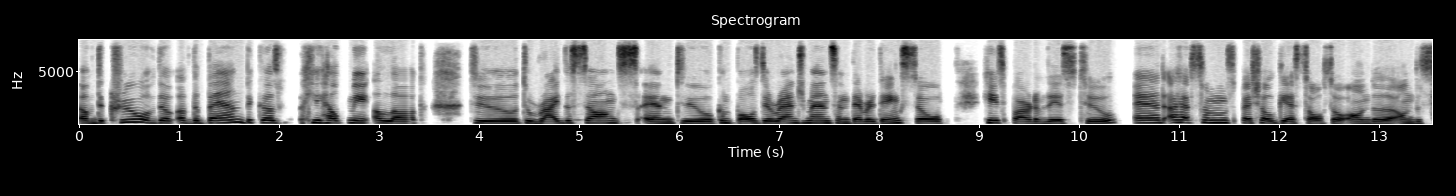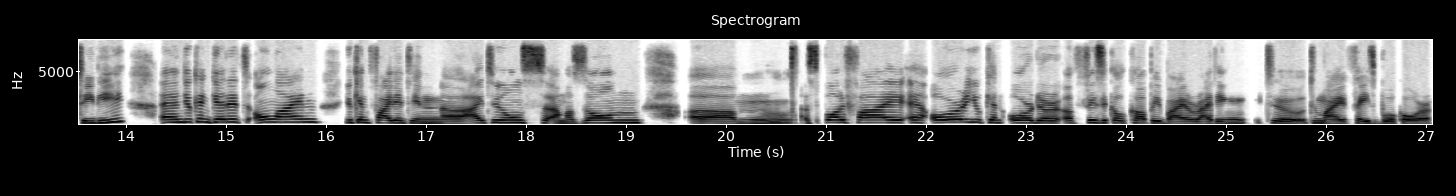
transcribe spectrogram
of the crew of the of the band because he helped me a lot to to write the songs and to compose the arrangements and everything. So he's part of this too. And i have some special guests also on the on the cd and you can get it online. You can find it in uh, itunes amazon um, spotify uh, or you can order a physical copy by writing to to my facebook or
